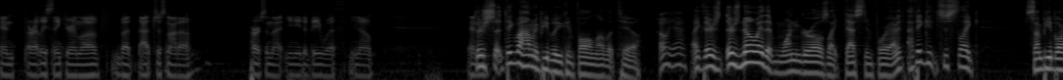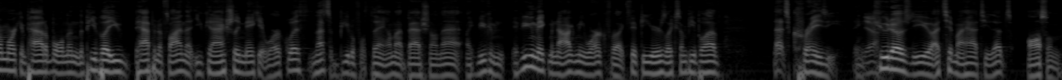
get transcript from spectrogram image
and or at least think you're in love, but that's just not a person that you need to be with, you know. And There's think about how many people you can fall in love with too. oh yeah, Like there's there's no way that one girl is like destined for you. I mean, I think it's just like some people are more compatible, and then the people that you happen to find that you can actually make it work with, and that's a beautiful thing. I'm not bashing on that. Like if you can if you can make monogamy work for like 50 years, like some people have, that's crazy. And Yeah. kudos to you. I tip my hat to you. That's awesome.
